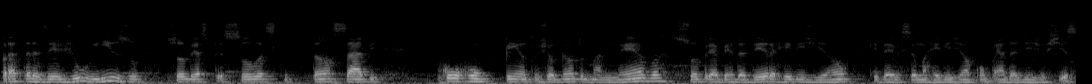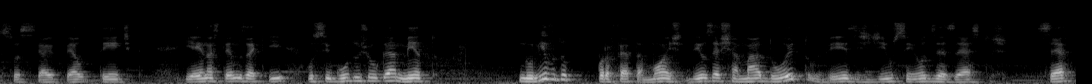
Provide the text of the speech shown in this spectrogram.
para trazer juízo sobre as pessoas que estão, sabe, corrompendo, jogando uma neva sobre a verdadeira religião, que deve ser uma religião acompanhada de justiça social e fé autêntica. E aí nós temos aqui o segundo julgamento, no livro do profeta Amós, Deus é chamado oito vezes de o Senhor dos Exércitos, certo?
